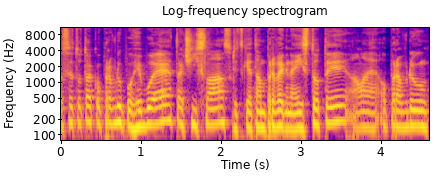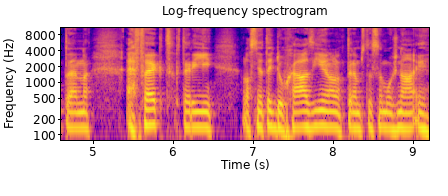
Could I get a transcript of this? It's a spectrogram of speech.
se to tak opravdu pohybuje, ta čísla. Vždycky je tam prvek nejistoty, ale opravdu ten efekt, který vlastně teď dochází, na kterém jste se možná i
